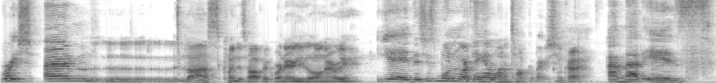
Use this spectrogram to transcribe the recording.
Right. Um. l- last kind of topic. We're nearly done, are we? Yeah, there's just one more thing I want to talk about. Okay. and that is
